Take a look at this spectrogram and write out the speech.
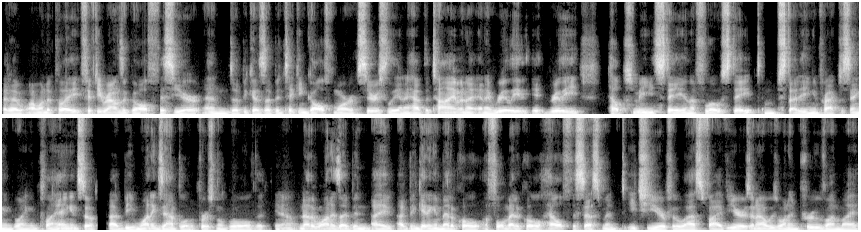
that I, I want to play 50 rounds of golf this year. And uh, because I've been taking golf more seriously and I have the time and I and I really it really helps me stay in a flow state I'm studying and practicing and going and playing. And so that'd be one example of a personal goal that you know another one is I've been I, I've been getting a medical a full medical health assessment each year for the last five years. And I always want to improve on my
